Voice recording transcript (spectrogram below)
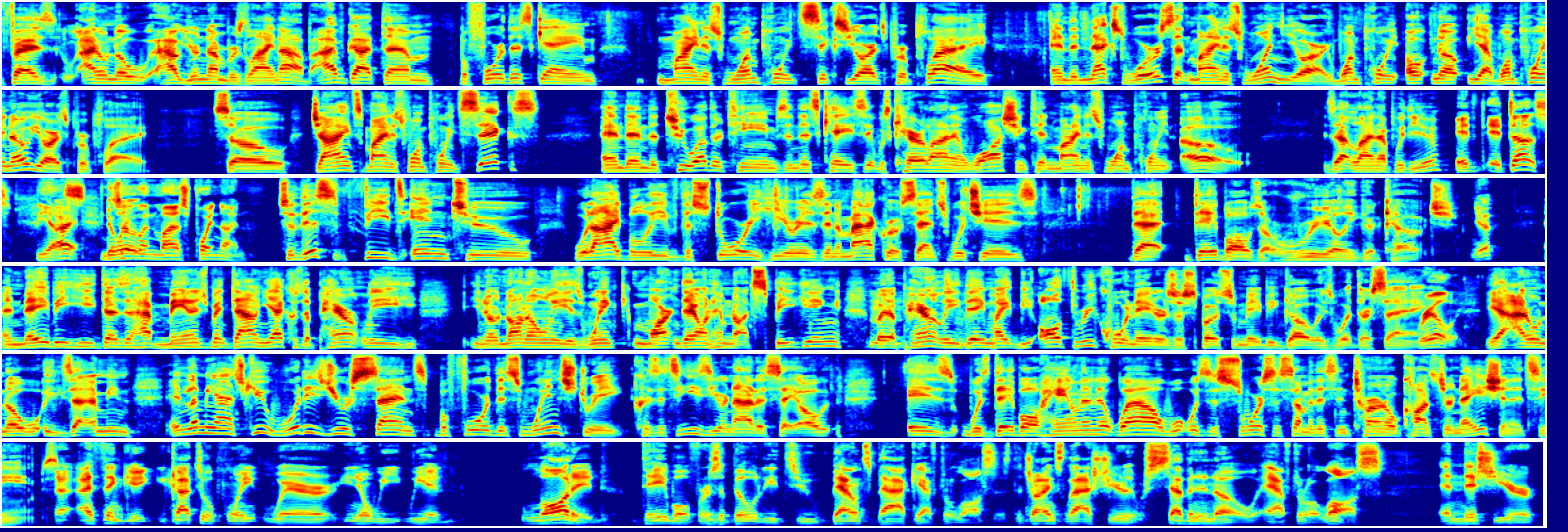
Fez, I don't know how your numbers line up. I've got them before this game minus 1.6 yards per play, and the next worst at minus one yard. 1.0 no, yeah, 1.0 yards per play. So Giants minus 1.6, and then the two other teams, in this case, it was Carolina and Washington minus 1.0. Does that line up with you? It, it does. Yes. All right, New so- England minus 0.9. So this feeds into what I believe the story here is in a macro sense, which is that Daboll's a really good coach. Yeah. And maybe he doesn't have management down yet because apparently, you know, not only is Wink Martindale and him not speaking, but apparently they might be all three coordinators are supposed to maybe go, is what they're saying. Really? Yeah, I don't know exactly. I mean, and let me ask you, what is your sense before this win streak? Because it's easier now to say, oh, is was Daboll handling it well? What was the source of some of this internal consternation? It seems. I- I think it got to a point where you know we we had lauded Daboll for his ability to bounce back after losses. The Giants last year they were seven and zero after a loss, and this year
